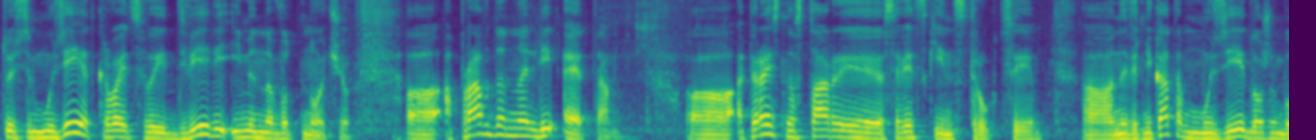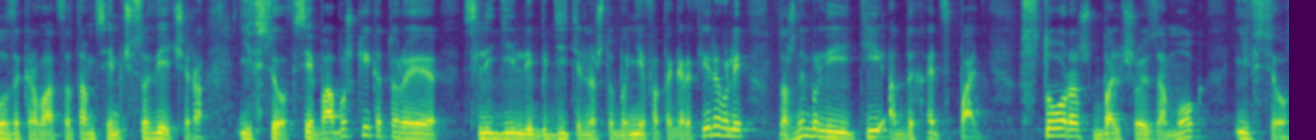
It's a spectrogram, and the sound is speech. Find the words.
То есть музей открывает свои двери именно вот ночью. А, оправдано ли это? Опираясь на старые советские инструкции, наверняка там музей должен был закрываться там в 7 часов вечера. И все, все бабушки, которые следили бдительно, чтобы не фотографировали, должны были идти отдыхать спать. Сторож, большой замок и все.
